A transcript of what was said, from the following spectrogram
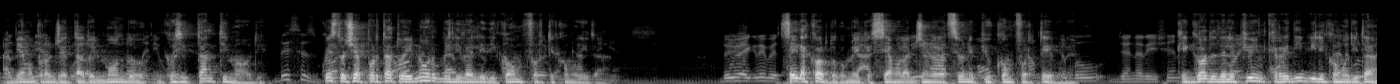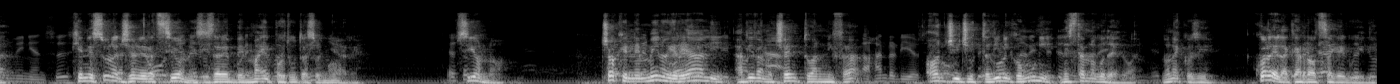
abbiamo progettato il mondo in così tanti modi. Questo ci ha portato a enormi livelli di comfort e comodità. Sei d'accordo con me che siamo la generazione più confortevole, che gode delle più incredibili comodità, che nessuna generazione si sarebbe mai potuta sognare? Sì o no? Ciò che nemmeno i reali avevano cento anni fa, oggi i cittadini comuni ne stanno godendo. Non è così? Qual è la carrozza che guidi?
